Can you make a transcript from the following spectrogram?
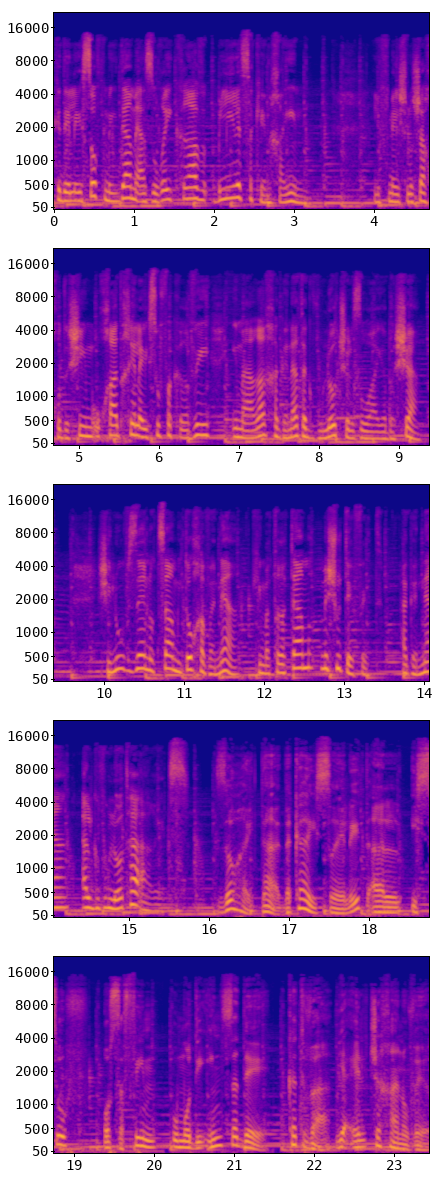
כדי לאסוף מידע מאזורי קרב בלי לסכן חיים. לפני שלושה חודשים אוחד חיל האיסוף הקרבי עם מערך הגנת הגבולות של זרוע היבשה. שילוב זה נוצר מתוך הבנה כי מטרתם משותפת, הגנה על גבולות הארץ. זו הייתה דקה ישראלית על איסוף, אוספים ומודיעין שדה. כתבה יעל צ'חנובר,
